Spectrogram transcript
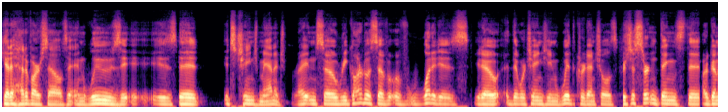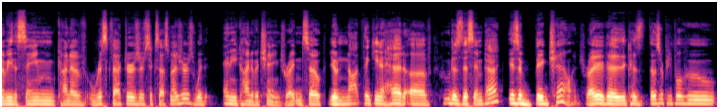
get ahead of ourselves and lose is that it's change management, right? And so, regardless of, of what it is, you know, that we're changing with credentials, there's just certain things that are going to be the same kind of risk factors or success measures with any kind of a change, right? And so, you're not thinking ahead of who does this impact is a big challenge, right? Because, because those are people who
